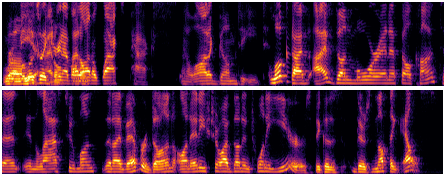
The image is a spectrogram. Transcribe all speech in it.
well, me, it looks like I you're gonna have a lot of wax packs and a lot of gum to eat. Look, I've I've done more NFL content in the last two months than I've ever done on any show I've done in 20 years because there's nothing else.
